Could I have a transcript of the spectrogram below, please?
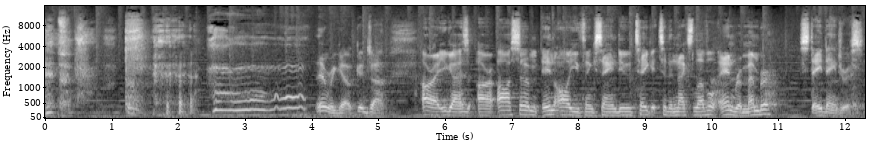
there we go. Good job. All right, you guys are awesome in all you think, saying do. Take it to the next level and remember, stay dangerous.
